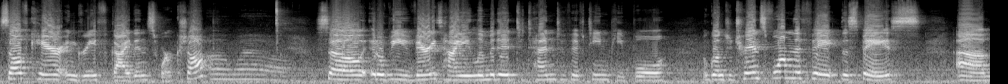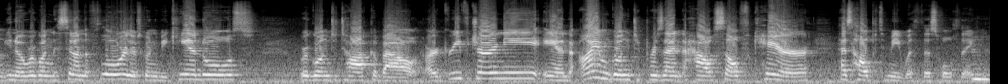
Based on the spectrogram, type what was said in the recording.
self care and grief guidance workshop. Oh wow. So it'll be very tiny, limited to 10 to 15 people. I'm going to transform the, fa- the space. Um, you know, we're going to sit on the floor. There's going to be candles. We're going to talk about our grief journey, and I'm going to present how self care has helped me with this whole thing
